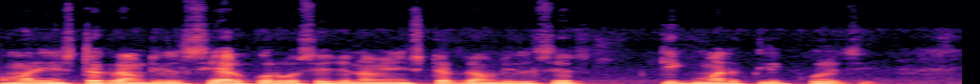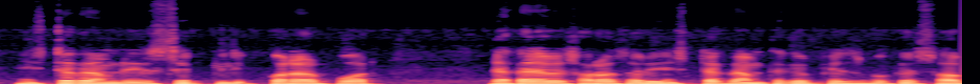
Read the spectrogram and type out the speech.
আমার ইনস্টাগ্রাম রিলস শেয়ার করব, সেই জন্য আমি ইনস্টাগ্রাম রিলসের টিক মারে ক্লিক করেছি। ইনস্টাগ্রাম রিলসে ক্লিক করার পর দেখা যাবে সরাসরি ইনস্টাগ্রাম থেকে ফেসবুকে সব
